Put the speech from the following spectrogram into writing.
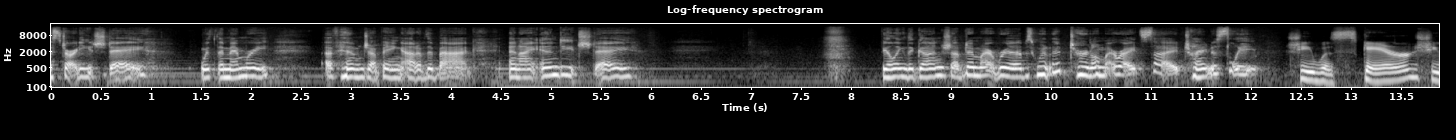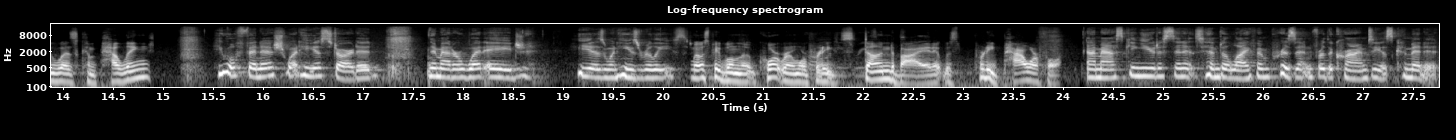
start each day with the memory of him jumping out of the back, and I end each day feeling the gun shoved in my ribs when I turn on my right side trying to sleep. She was scared, she was compelling. He will finish what he has started, no matter what age he is when he's released. Most people in the courtroom were pretty stunned by it. It was pretty powerful. I'm asking you to sentence him to life in prison for the crimes he has committed.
